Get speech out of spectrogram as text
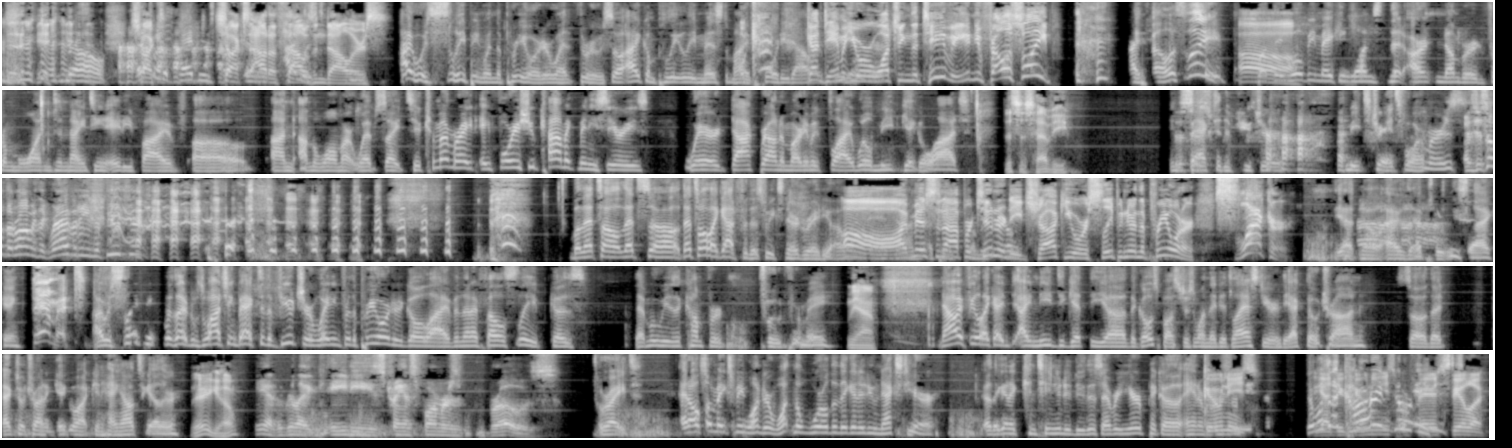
no, Chuck, the bad news Chuck's out a thousand dollars. I was sleeping when the pre-order went through, so I completely missed my forty dollars. God damn it! You were watching the TV and you fell asleep. I fell asleep. But they Oh, will be making ones that aren't numbered from 1 to 1985 uh, on, on the Walmart website to commemorate a four issue comic miniseries where Doc Brown and Marty McFly will meet Gigawatt this is heavy. in This Back is- to the Future meets Transformers. Is there something wrong with the gravity in the future? But that's all. That's uh, that's all I got for this week's Nerd Radio. Oh, I And, uh, missed an opportunity, Chuck. You were sleeping during the pre-order. Slacker! Yeah, no, I was absolutely slacking. Damn it! I was sleeping because I was watching Back to the Future, waiting for the pre-order to go live, and then I fell asleep because that movie is a comfort food for me. Yeah. Now I feel like I I need to get the uh, the Ghostbusters one they did last year, the Ectotron, so that Ectotron and Gigawatt can hang out together. There you go. yeah, they'd be like '80s Transformers bros. Right. It also makes me wonder what in the world are they going to do next year? Are they going to continue to do this every year? Pick a anniversary. Goonies. There wasn't a do car in Goonies or Ferris Bueller.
